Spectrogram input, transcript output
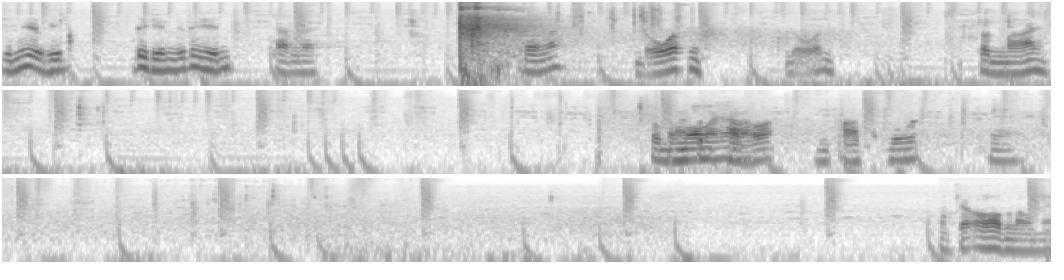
อยู่นี่อยู่หินได้หินอยู่ที่หินจัดเลยโดนไหมโดนโดนต้นไม้ ต้นไม้ต้นขาวอะมันปาดโอ้ยเนี่ยมันจะอ้อมเราไง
